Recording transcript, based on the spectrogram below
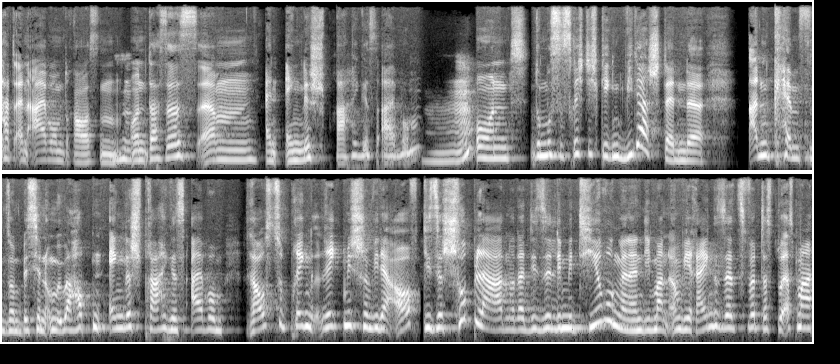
hat ein Album draußen Mhm. und das ist ähm, ein englischsprachiges Album. Mhm. Und du musst es richtig gegen Widerstände ankämpfen, so ein bisschen, um überhaupt ein englischsprachiges Album rauszubringen. Regt mich schon wieder auf. Diese Schubladen oder diese Limitierungen, in die man irgendwie reingesetzt wird, dass du erstmal,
